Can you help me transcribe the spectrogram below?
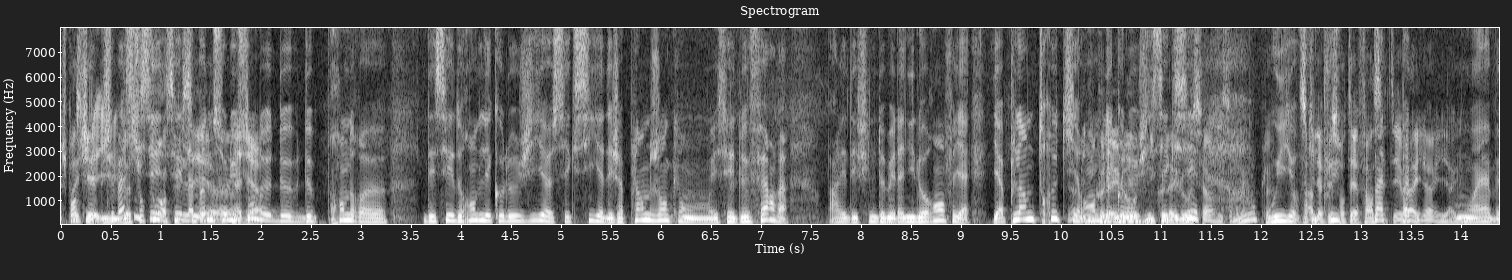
je pense qu'il je sais il pas doit si surtout c'est c'est la bonne euh, solution de, de- de prendre, euh, d'essayer de rendre l'écologie euh, sexy. Il y a déjà plein de gens qui ont essayé de le faire. Enfin, parlait des films de Mélanie Laurent. Enfin, il y a, il y a plein de trucs qui Non, mais rendent l'écologie Nicolas sexy. Hulot, c'est un, c'est un bon exemple. Oui, ce qu'il a fait sur TF1, pas- c'était ouais, il a- il Ouais, bah,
